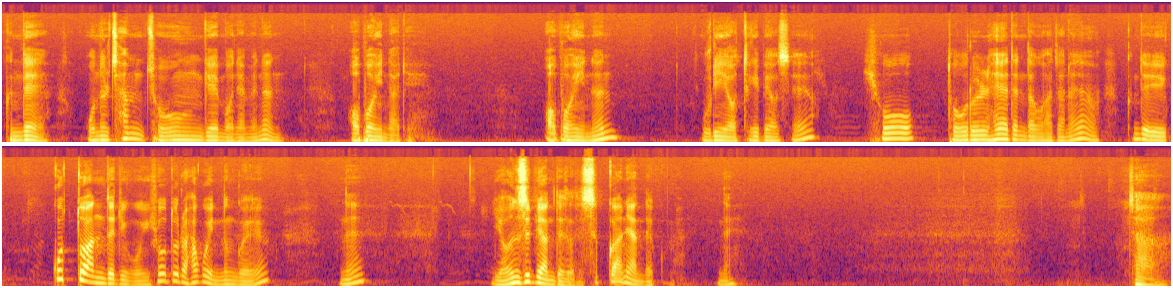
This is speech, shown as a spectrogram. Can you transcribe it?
근데 오늘 참 좋은 게 뭐냐면은 어버이날이에요. 어버이는 우리 어떻게 배웠어요? 효도를 해야 된다고 하잖아요. 근데 꽃도 안 드리고 효도를 하고 있는 거예요. 네? 연습이 안 돼서 습관이 안 됐구만. 네. 자,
